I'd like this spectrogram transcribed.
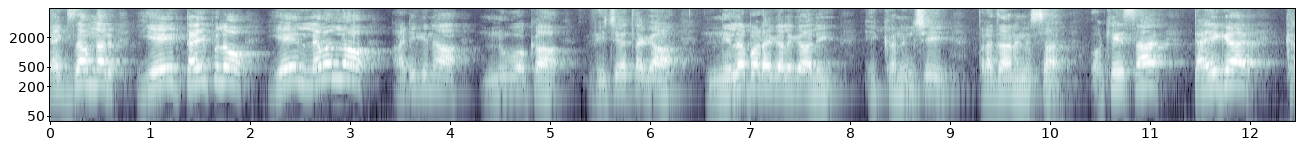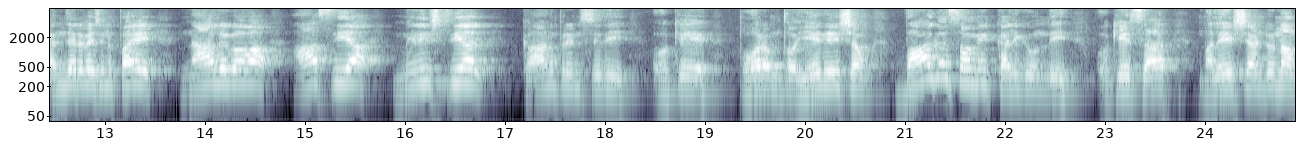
ఎగ్జామినర్ ఏ టైపులో ఏ లెవెల్లో అడిగినా నువ్వు ఒక విజేతగా నిలబడగలగాలి. ఇక్కడ నుంచి ప్రధానంగా సార్. Okay sir? టైగర్ కన్జర్వేషన్పై నాలుగవ ఆసియా మినిస్ట్రియల్ కాన్ఫరెన్స్ ఇది. ఒకే పోరంతో ఏ దేశం భాగస్వామ్యం కలిగి ఉంది? ఒకే సార్? మలేషియా అంటున్నాం.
